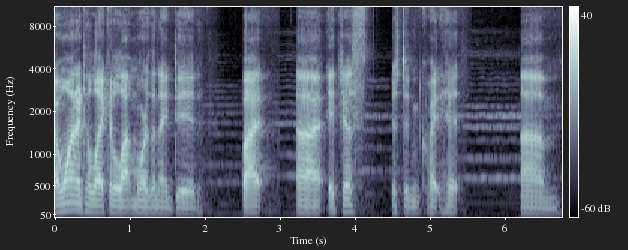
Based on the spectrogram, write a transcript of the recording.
I wanted to like it a lot more than I did, but uh, it just just didn't quite hit. Um,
